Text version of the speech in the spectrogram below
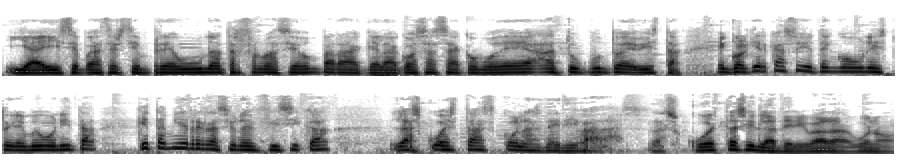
y ahí se puede hacer siempre una transformación para que la cosa se acomode a tu punto de vista. En cualquier caso, yo tengo una historia muy bonita que también relaciona en física las cuestas con las derivadas. Las cuestas y las derivadas. Bueno,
